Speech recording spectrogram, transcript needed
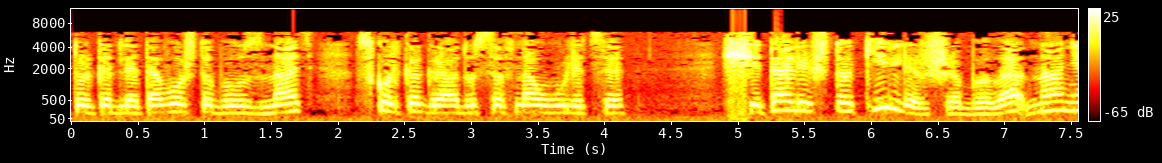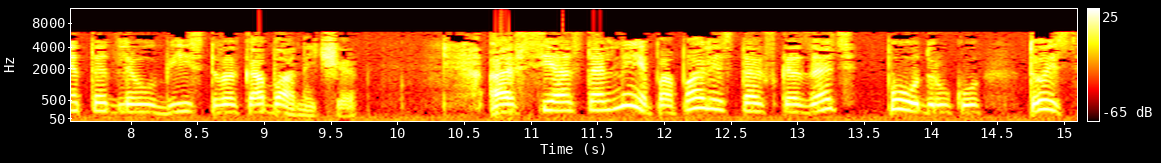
только для того, чтобы узнать, сколько градусов на улице, считали, что киллерша была нанята для убийства Кабаныча а все остальные попались, так сказать, под руку, то есть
